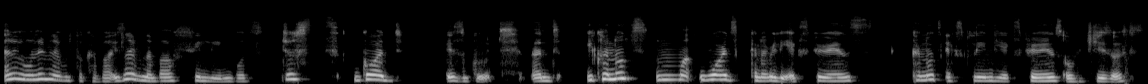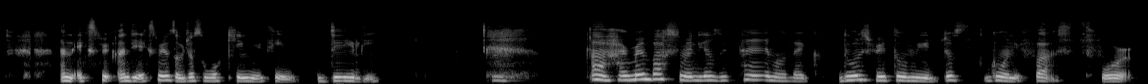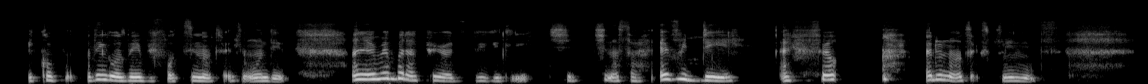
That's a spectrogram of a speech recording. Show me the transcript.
I don't even let me even talk about it's not even about feeling, but just God is good. And you cannot words cannot really experience cannot explain the experience of Jesus and experience and the experience of just walking with him daily. Ah, I remember so many years the time I was like, the Holy Spirit told me just go on a fast for a couple, I think it was maybe 14 or 21 days. And I remember that period vividly. She, Chinasa, every day I felt, I don't know how to explain it.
